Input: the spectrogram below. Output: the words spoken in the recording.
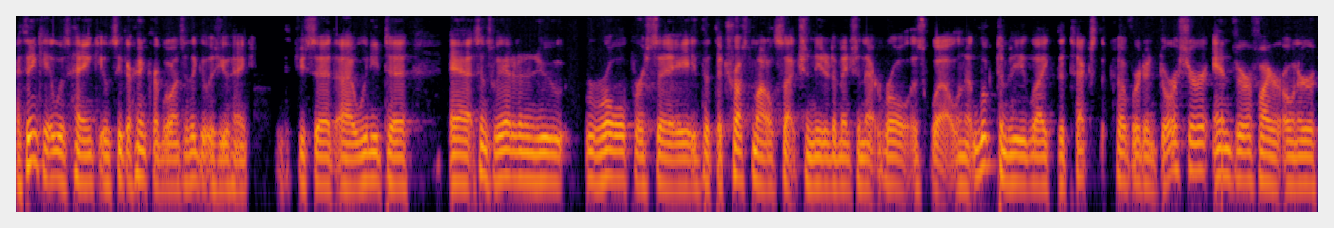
I think it was Hank. It was either Hank or Lawrence. I think it was you, Hank. That you said uh, we need to, add, since we added a new role per se, that the trust model section needed to mention that role as well. And it looked to me like the text that covered endorser and verifier owner,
